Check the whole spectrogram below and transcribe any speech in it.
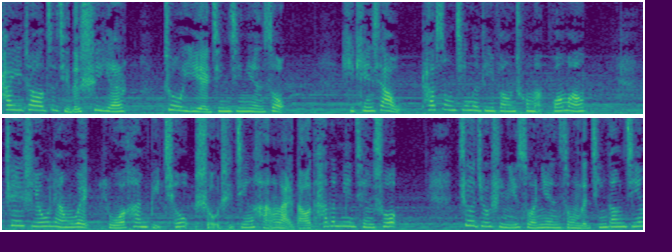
他依照自己的誓言，昼夜精进念诵。一天下午，他诵经的地方充满光芒。这时，有两位罗汉比丘手持经函来到他的面前，说：“这就是你所念诵的《金刚经》，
